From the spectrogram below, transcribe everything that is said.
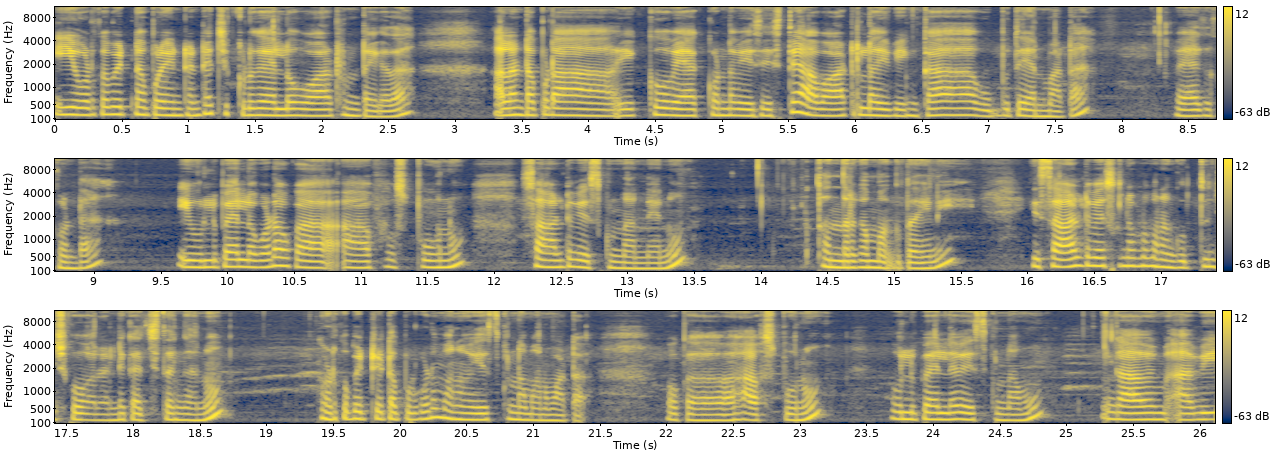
ఈ ఉడకబెట్టినప్పుడు ఏంటంటే చిక్కుడుకాయల్లో వాటర్ ఉంటాయి కదా. అలాంటప్పుడు ఎక్కువ వేగకుండా వేసేస్తే ఆ వాటర్లో ఇవి ఇంకా ఉబ్బుతాయి అన్నమాట వేగకుండా. ఈ ఉల్లిపాయల్లో కూడా ఒక హాఫ్ స్పూను సాల్ట్ వేసుకున్నాను నేను తొందరగా మగ్గుతాయని. ఈ సాల్ట్ వేసుకున్నప్పుడు మనం గుర్తుంచుకోవాలండి ఖచ్చితంగాను. ఉడకబెట్టేటప్పుడు కూడా మనం వేసుకున్నాం అనమాట ఒక హాఫ్ స్పూను. ఉల్లిపాయల్లో వేసుకున్నాము. ఇంకా అవి అవి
